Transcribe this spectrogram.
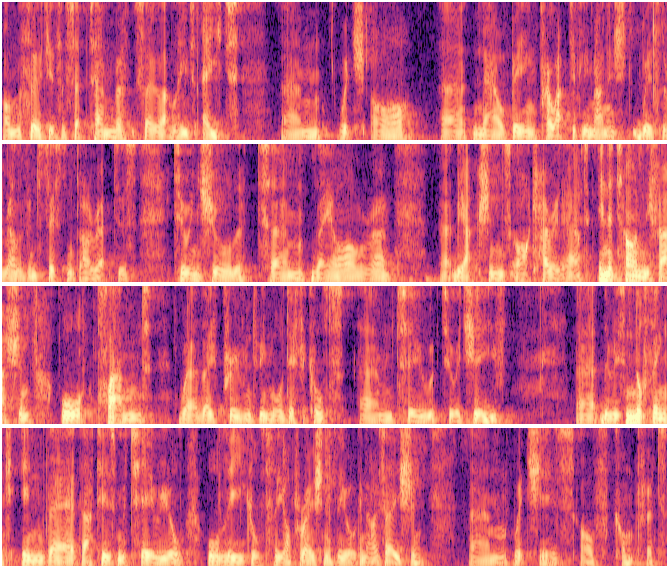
on the 30th of September, so that leaves eight, um, which are uh, now being proactively managed with the relevant assistant directors to ensure that um, they are um, uh, the actions are carried out in a timely fashion or planned where they've proven to be more difficult um, to, to achieve. Uh, there is nothing in there that is material or legal to the operation of the organisation, um, which is of comfort.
